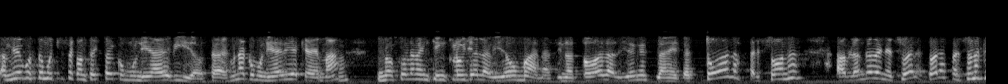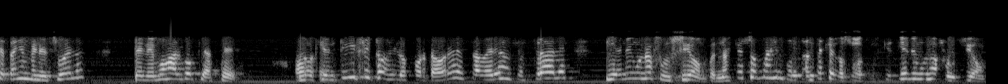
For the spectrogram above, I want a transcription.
a mí me gusta mucho ese concepto de comunidad de vida, o sea, es una comunidad de vida que además no solamente incluye la vida humana, sino toda la vida en el planeta. Todas las personas, hablando de Venezuela, todas las personas que están en Venezuela, tenemos algo que hacer. Los científicos y los portadores de saberes ancestrales tienen una función, pero no es que son más importantes que los otros, que tienen una función.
